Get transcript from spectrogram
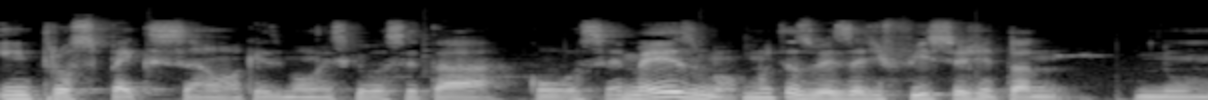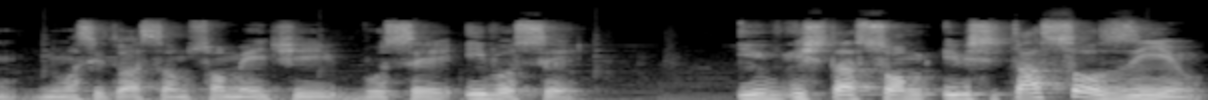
introspecção, aqueles momentos que você tá com você mesmo. Muitas vezes é difícil a gente estar tá num, numa situação somente você e você. E estar, só, estar sozinho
